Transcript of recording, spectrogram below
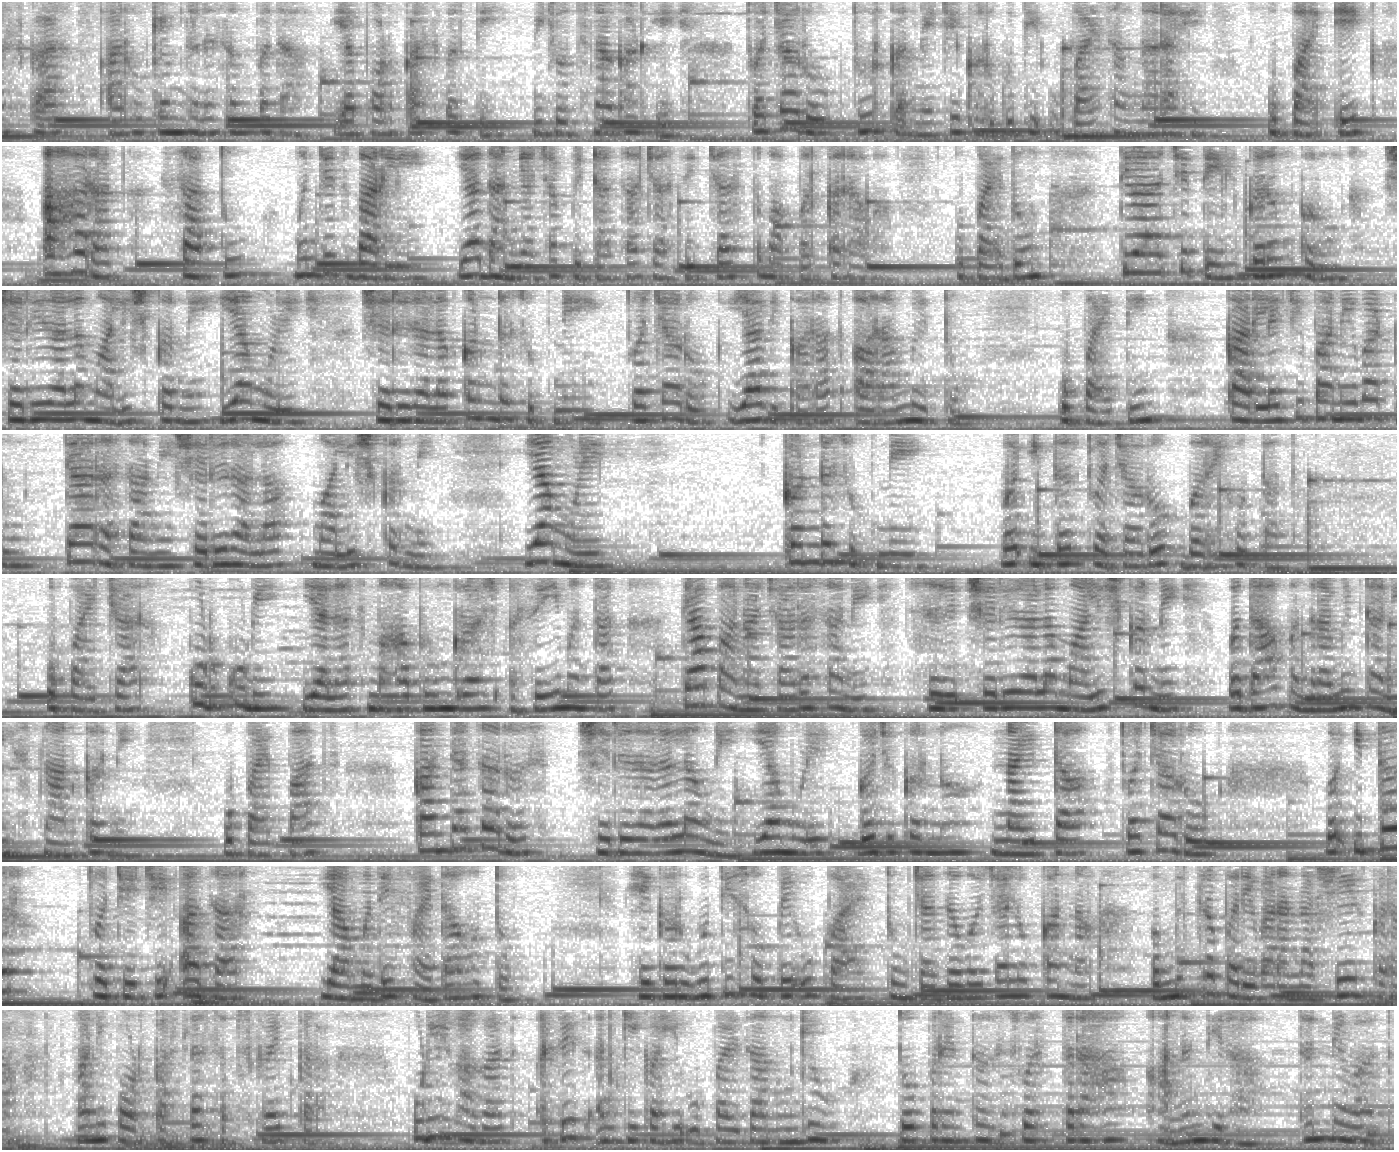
नमस्कार. आरोग्यम धनसंपदा या पॉडकास्टवरती मी ज्योत्स्ना घाडगे. त्वचा रोग दूर करण्याचे घरगुती उपाय सांगणार आहे. उपाय एक आहारात सातू म्हणजेच बार्ली या धान्याच्या पिठाचा जास्तीत जास्त वापर करावा. उपाय दोन तिळाचे तेल गरम करून शरीराला मालिश करणे यामुळे शरीराला कंड सुटणे त्वचा रोग या विकारात आराम मिळतो. उपाय तीन कारल्याची पाने वाटून त्या रसाने शरीराला मालिश करणे. यामुळे कंड सुटणे व इतर त्वचा रोग बरे होतात. उपायचार कुडकुडी यालाच महाभुंगराज असेही म्हणतात. त्या पानाच्या रसाने शरीराला मालिश करणे व दहा पंधरा मिनिटांनी स्नान करणे. उपाय पाच कांद्याचा रस शरीराला लावणे. यामुळे गजकर्ण नाईटा त्वचा रोग व इतर त्वचेचे आजार यामध्ये फायदा होतो. हे घरगुती सोपे उपाय तुमच्या जवळच्या लोकांना व मित्रपरिवारांना शेअर करा आणि पॉडकास्टला सबस्क्राईब करा. पुढील भागात असेच आणखी काही उपाय जाणून घेऊ. तोपर्यंत स्वस्त रहा आनंदी रहा. धन्यवाद.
